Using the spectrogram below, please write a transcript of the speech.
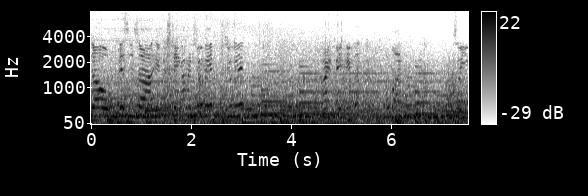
So this is uh, interesting. I'm gonna zoom in, zoom in. All right, wait, wait, wait. hold on. So you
